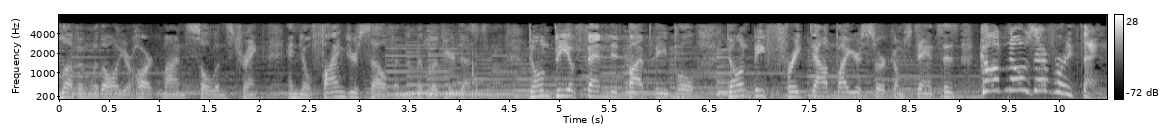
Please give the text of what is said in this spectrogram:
Love Him with all your heart, mind, soul, and strength, and you'll find yourself in the middle of your destiny. Don't be offended by people. Don't be freaked out by your circumstances. God knows everything.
